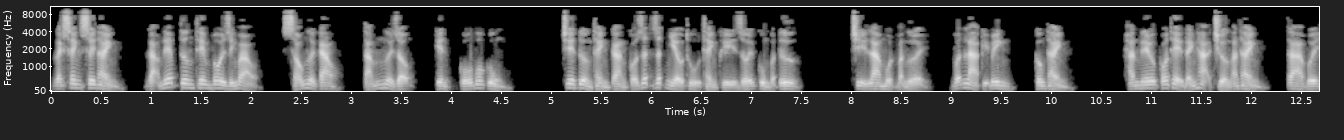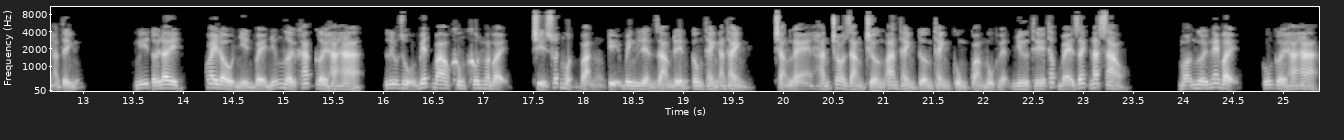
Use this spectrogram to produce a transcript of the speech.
Gạch xanh xây thành, gạo nếp tương thêm vôi dính bảo, sáu người cao, tám người rộng kiên cố vô cùng. Trên tường thành càng có rất rất nhiều thủ thành khí giới cùng vật tư. Chỉ là một vài người, vẫn là kỵ binh, công thành. Hắn nếu có thể đánh hạ trường an thành, ta với hắn tính. Nghĩ tới đây, quay đầu nhìn về những người khác cười ha ha, lưu dụ biết bao không khôn ngoan vậy, chỉ xuất một vạn kỵ binh liền dám đến công thành an thành, chẳng lẽ hắn cho rằng trường an thành tường thành cùng quảng mục huyện như thế thấp bé rách nát sao? Mọi người nghe vậy, cũng cười ha ha.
